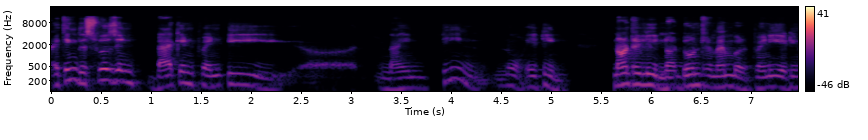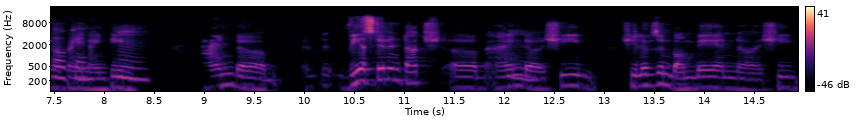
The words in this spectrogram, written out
i think this was in back in 2019 no 18 not really not don't remember 2018 or okay. 2019 mm and uh, we are still in touch uh, and mm. she she lives in bombay and uh, she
